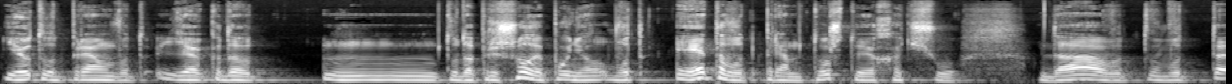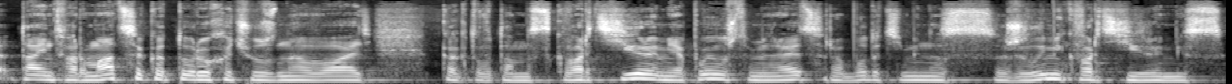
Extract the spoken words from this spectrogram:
И вот, вот прям вот я когда туда пришел, я понял, вот это вот прям то, что я хочу. Да, вот, вот та информация, которую хочу узнавать, как-то вот там с квартирами, я понял, что мне нравится работать именно с жилыми квартирами, с,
